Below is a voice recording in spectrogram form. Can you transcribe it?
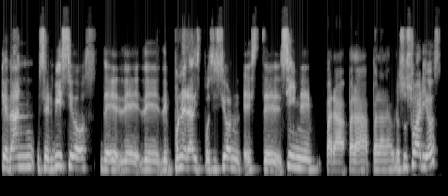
que dan servicios de, de, de, poner a disposición este cine para, para, para los usuarios,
